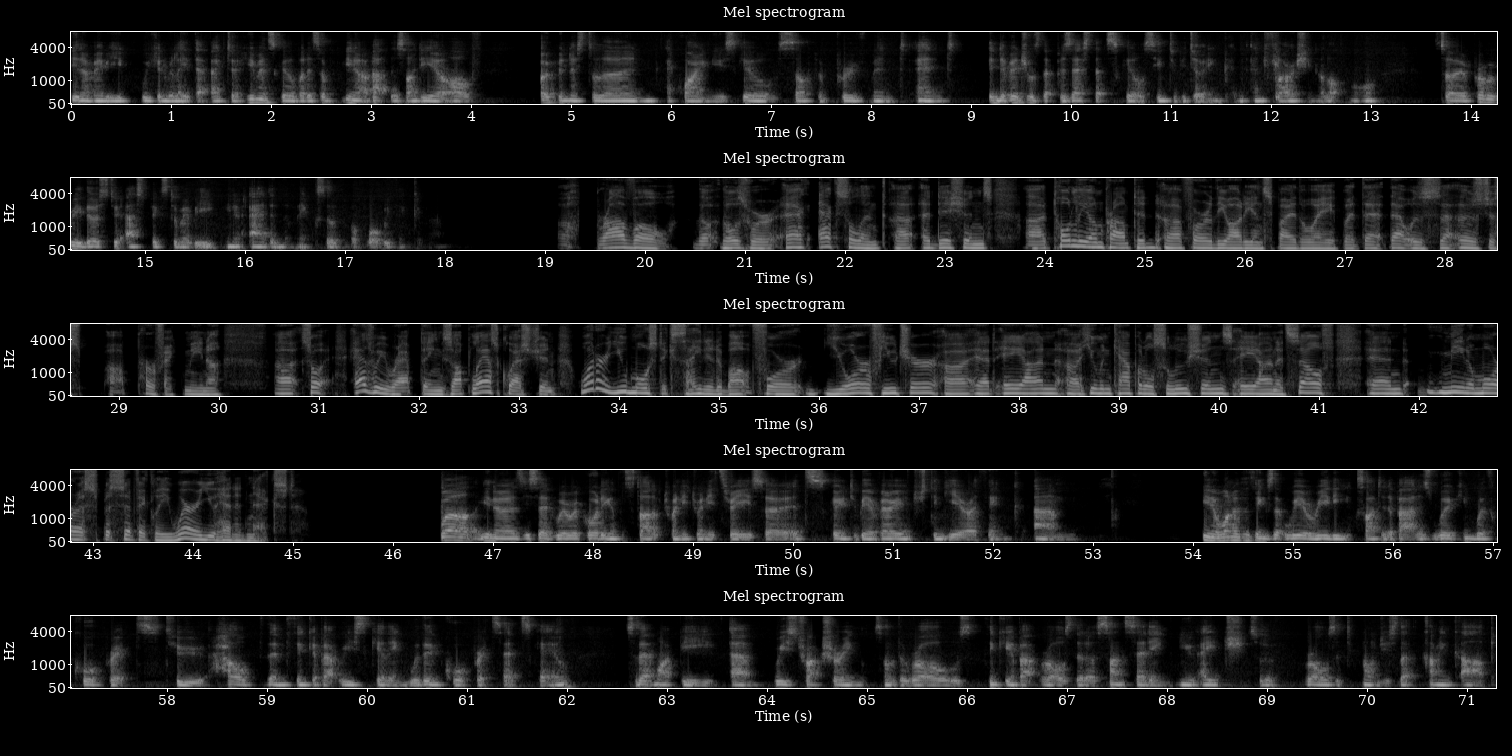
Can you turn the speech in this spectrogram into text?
you know maybe we can relate that back to a human skill, but it's a, you know about this idea of openness to learn, acquiring new skills, self improvement, and individuals that possess that skill seem to be doing and, and, flourishing a lot more. So probably those two aspects to maybe you know add in the mix of, of what we think about. Bravo! Th- those were excellent uh, additions, uh, totally unprompted uh, for the audience, by the way. But that that was uh, that was just uh, perfect, Mina. Uh, so, as we wrap things up, last question: What are you most excited about for your future at Aon Human Capital Solutions, Aon itself, and Mina Morris specifically? Where are you headed next? Well, you know, as you said, we're recording at the start of 2023, so it's going to be a very interesting year, I think. Um, you know, one of the things that we are really excited about is working with corporates to help them think about reskilling within corporates at scale. So that might be um, restructuring some of the roles, thinking about roles that are sunsetting, new age sort of roles and technologies that are coming up,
